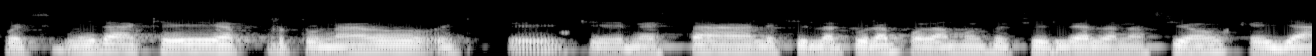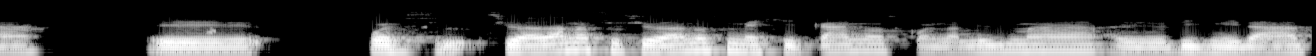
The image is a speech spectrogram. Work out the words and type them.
pues mira, qué afortunado este, que en esta legislatura podamos decirle a la nación que ya eh, pues ciudadanas y ciudadanos mexicanos con la misma eh, dignidad,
